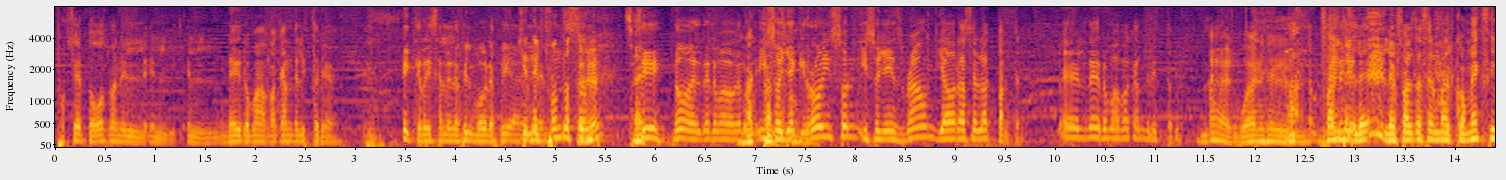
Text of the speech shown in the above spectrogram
por cierto, Bosman, el, el- el negro más bacán de la historia. Hay que revisarle la filmografía. Que en el fondo son. ¿Eh? Sí. no, el negro más bacán. Black hizo Panther. Jackie Robinson, hizo James Brown y ahora hace Black Panther. El negro más bacán de la historia. Ah, el weón es el, Ah, el, le, le falta hacer Malcolm X y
